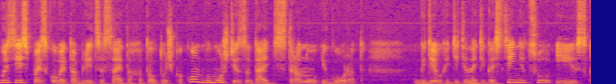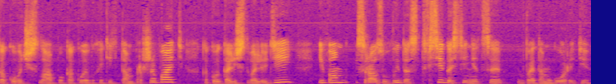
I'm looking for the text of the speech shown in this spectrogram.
вот здесь в поисковой таблице сайта hotel.com вы можете задать страну и город, где вы хотите найти гостиницу и с какого числа, по какой вы хотите там проживать, какое количество людей, и вам сразу выдаст все гостиницы в этом городе.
